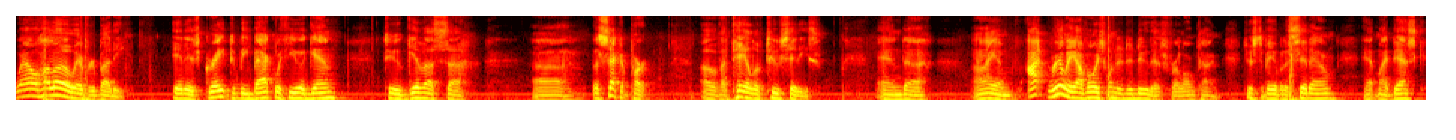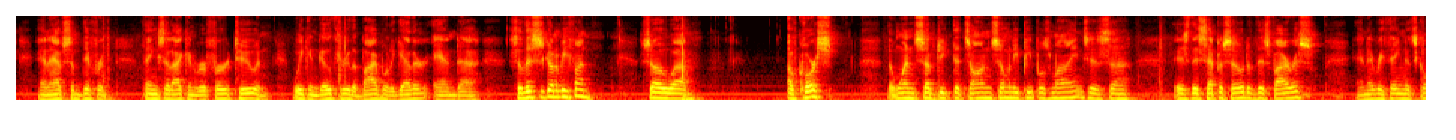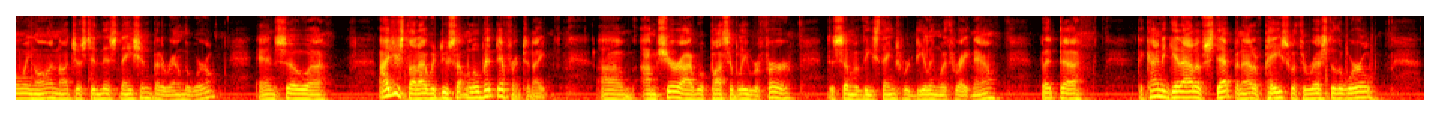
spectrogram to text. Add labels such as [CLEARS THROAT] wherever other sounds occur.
Well, hello, everybody. It is great to be back with you again to give us uh, uh, the second part of A Tale of Two Cities. And uh, I am, I really, I've always wanted to do this for a long time, just to be able to sit down at my desk and have some different things that I can refer to, and we can go through the Bible together. And uh, so this is going to be fun. So, uh, of course, the one subject that's on so many people's minds is uh, is this episode of this virus and everything that's going on, not just in this nation but around the world. And so, uh, I just thought I would do something a little bit different tonight. Um, I'm sure I will possibly refer to some of these things we're dealing with right now, but uh, to kind of get out of step and out of pace with the rest of the world.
